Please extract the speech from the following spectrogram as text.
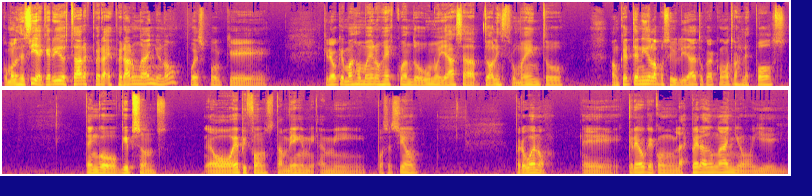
como les decía, he querido estar espera, esperar un año, ¿no? Pues porque creo que más o menos es cuando uno ya se adaptó al instrumento. Aunque he tenido la posibilidad de tocar con otras Les Pauls, tengo Gibsons o Epiphones también en mi, en mi posesión. Pero bueno, eh, creo que con la espera de un año y,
